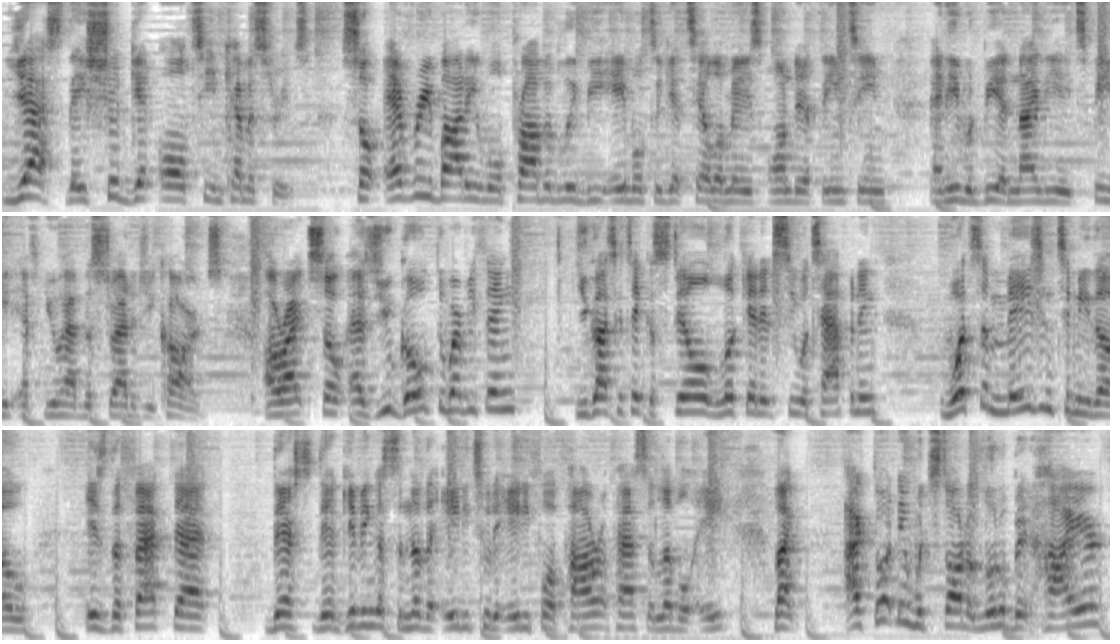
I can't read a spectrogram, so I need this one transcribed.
yes, they should get all team chemistries. So everybody will probably be able to get Taylor Mays on their theme team, and he would be a 98 speed if you have the strategy cards. All right, so as you go through everything, you guys can take a still, look at it, see what's happening. What's amazing to me, though, is the fact that they're, they're giving us another 82 to 84 power up pass at level 8. Like, I thought they would start a little bit higher.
